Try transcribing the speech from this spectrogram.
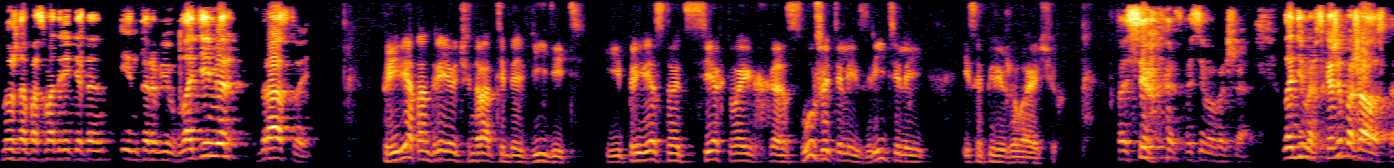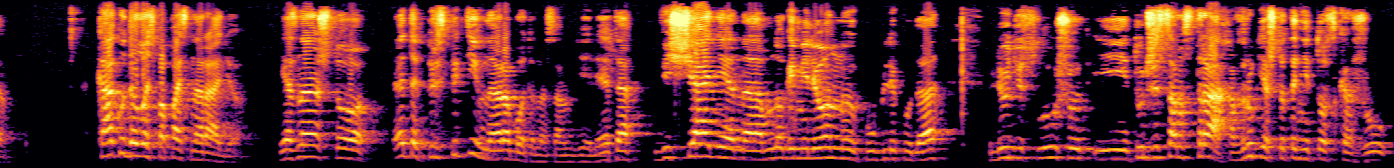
нужно посмотреть это интервью. Владимир, здравствуй. Привет, Андрей, очень рад тебя видеть и приветствовать всех твоих э, слушателей, зрителей и сопереживающих. Спасибо, спасибо большое. Владимир, скажи, пожалуйста, как удалось попасть на радио? Я знаю, что это перспективная работа на самом деле. Это вещание на многомиллионную публику, да? Люди слушают, и тут же сам страх. А вдруг я что-то не то скажу?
